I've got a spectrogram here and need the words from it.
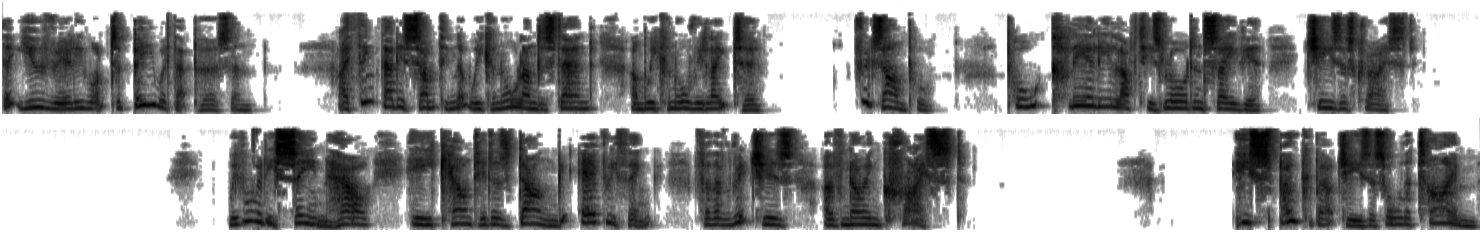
that you really want to be with that person. I think that is something that we can all understand and we can all relate to. For example, Paul clearly loved his Lord and Saviour, Jesus Christ. We've already seen how he counted as dung everything for the riches of knowing Christ. He spoke about Jesus all the time.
